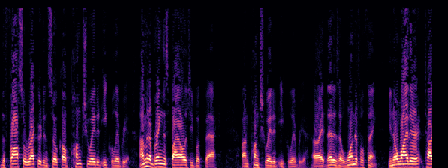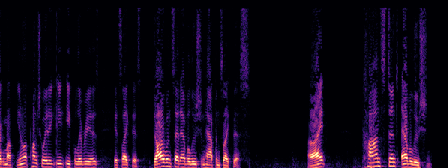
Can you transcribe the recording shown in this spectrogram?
the fossil record and so-called punctuated equilibria. I'm going to bring this biology book back on punctuated equilibria. All right, that is a wonderful thing. You know why they're talking about? You know what punctuated e- equilibria is? It's like this. Darwin said evolution happens like this. All right, constant evolution,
